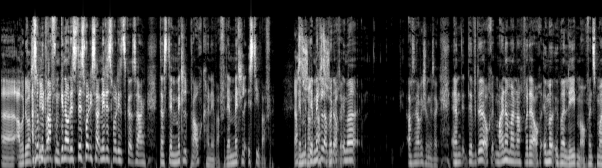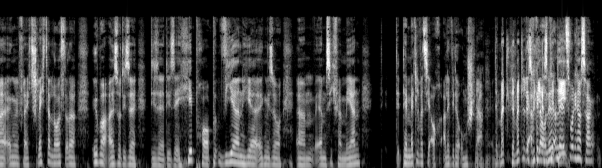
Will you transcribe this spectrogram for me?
Äh, aber du hast Achso, mit Waffen, genau, das, das wollte ich sagen. Nee, das wollte ich jetzt sagen, dass der Metal braucht keine Waffe. Der Metal ist die Waffe. Der, der Metal wird auch immer Ach, habe ich schon gesagt. Ähm, der wird auch, meiner Meinung nach, wird er auch immer überleben, auch wenn es mal irgendwie vielleicht schlechter läuft oder überall so diese, diese, diese Hip-Hop-Viren hier irgendwie so ähm, ähm, sich vermehren. Der Metal wird sie auch alle wieder umschlagen. Ja, der, Metal, der Metal ist ja, wie genau, und, und jetzt wollte ich noch sagen,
